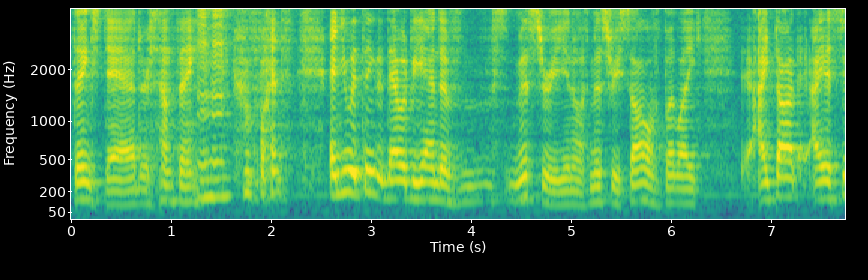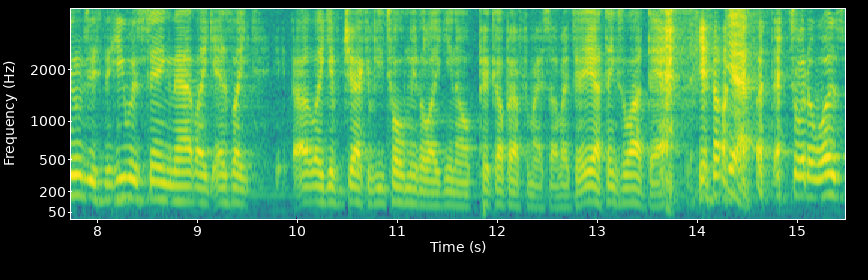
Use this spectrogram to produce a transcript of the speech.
thanks dad or something Mm-hmm. but and you would think that that would be end of mystery you know mystery solved but like i thought i assumed he was saying that like as like uh, like if jack if you told me to like you know pick up after myself i'd say yeah thanks a lot dad you know Yeah. that's what it was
